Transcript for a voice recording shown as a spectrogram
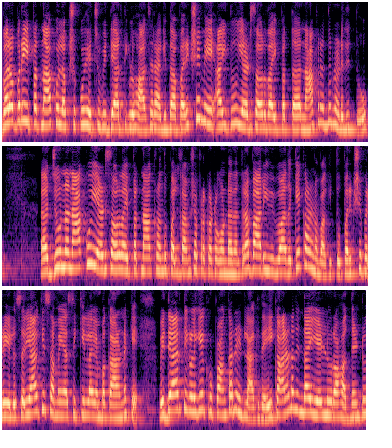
ಬರೋಬ್ಬರಿ ಇಪ್ಪತ್ನಾಲ್ಕು ಲಕ್ಷಕ್ಕೂ ಹೆಚ್ಚು ವಿದ್ಯಾರ್ಥಿಗಳು ಹಾಜರಾಗಿದ್ದ ಪರೀಕ್ಷೆ ಮೇ ಐದು ಎರಡ್ ಸಾವಿರದ ಇಪ್ಪತ್ತ ನಾಲ್ಕರಂದು ನಡೆದಿತ್ತು. ಅ, ಜೂನ್ ನಾಲ್ಕು, ಎರಡ್ ಸಾವಿರದ ಇಪ್ಪತ್ನಾಲ್ಕರಂದು ಫಲಿತಾಂಶ ಪ್ರಕಟಗೊಂಡ ನಂತರ ಭಾರಿ ವಿವಾದಕ್ಕೆ ಕಾರಣವಾಗಿತ್ತು. ಪರೀಕ್ಷೆ ಬರೆಯಲು ಸರಿಯಾಗಿ ಸಮಯ ಸಿಕ್ಕಿಲ್ಲ ಎಂಬ ಕಾರಣಕ್ಕೆ ವಿದ್ಯಾರ್ಥಿಗಳಿಗೆ ಕೃಪಾಂಕ ನೀಡಲಾಗಿದೆ. ಈ ಕಾರಣದಿಂದ ಏಳ್ನೂರ ಹದಿನೆಂಟು,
